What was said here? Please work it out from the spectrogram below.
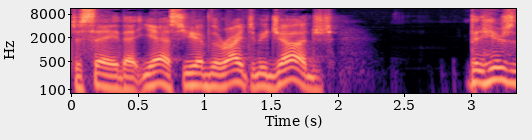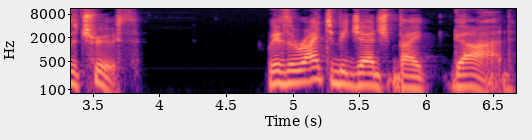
to say that, yes, you have the right to be judged. But here's the truth we have the right to be judged by God.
